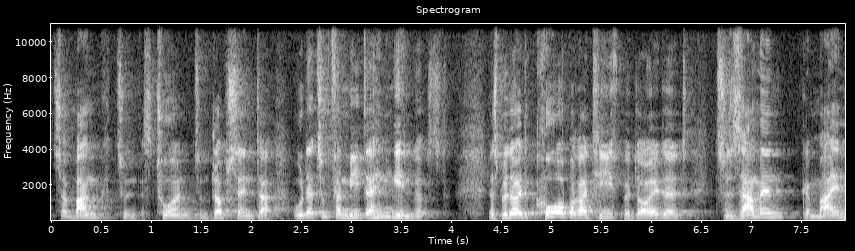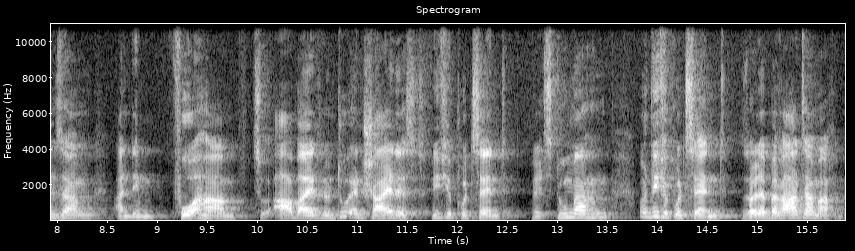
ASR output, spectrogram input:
zur Bank, zu Investoren, zum Jobcenter oder zum Vermieter hingehen wirst. Das bedeutet, kooperativ bedeutet, zusammen, gemeinsam an dem Vorhaben zu arbeiten und du entscheidest, wie viel Prozent willst du machen und wie viel Prozent soll der Berater machen.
